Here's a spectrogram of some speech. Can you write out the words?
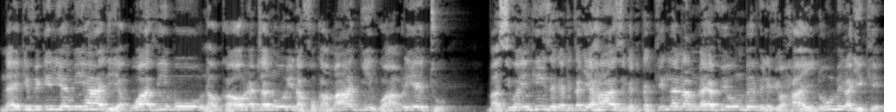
Na ikifikiria miadi ya kuadhibu na ukaona tanuri na foka maji kwa amri yetu, basi waingize katika jahazi katika kila namna ya viumbe vilivyo hai dume na jike.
